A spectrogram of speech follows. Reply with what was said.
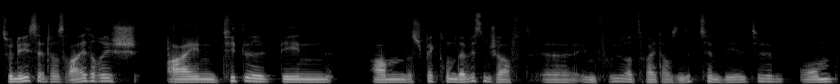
Zunächst etwas reißerisch ein Titel, den ähm, das Spektrum der Wissenschaft äh, im Frühjahr 2017 wählte, um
